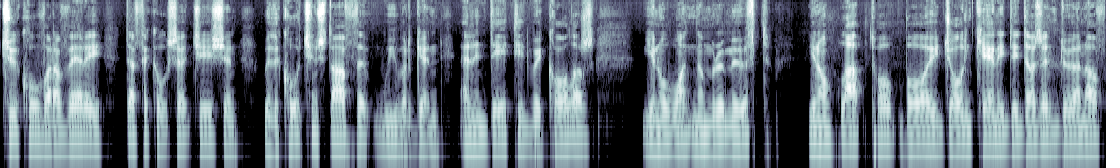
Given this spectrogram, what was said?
took over a very difficult situation with the coaching staff that we were getting inundated with callers, you know, wanting them removed. You know, laptop boy, John Kennedy doesn't do enough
